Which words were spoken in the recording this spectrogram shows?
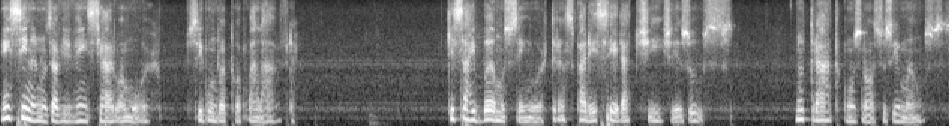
ensina-nos a vivenciar o amor, segundo a tua palavra. Que saibamos, Senhor, transparecer a Ti, Jesus, no trato com os nossos irmãos,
